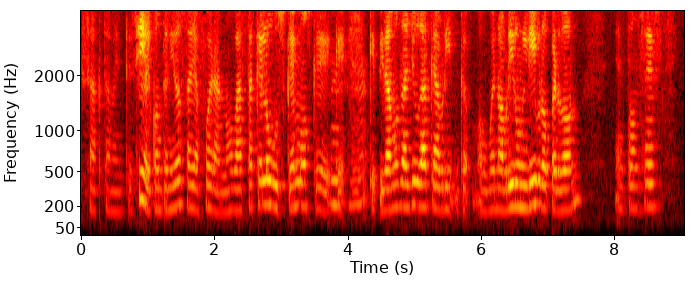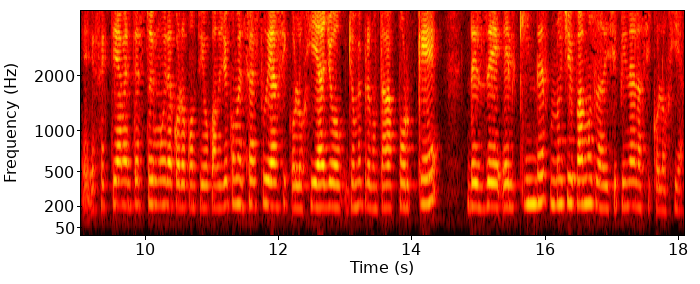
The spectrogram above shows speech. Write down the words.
Exactamente. Sí, el contenido está allá afuera, ¿no? Basta que lo busquemos, que, que, pidamos la ayuda, que abrir, bueno, abrir un libro, perdón. Entonces, eh, efectivamente estoy muy de acuerdo contigo. Cuando yo comencé a estudiar psicología, yo, yo me preguntaba por qué desde el kinder no llevamos la disciplina de la psicología.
